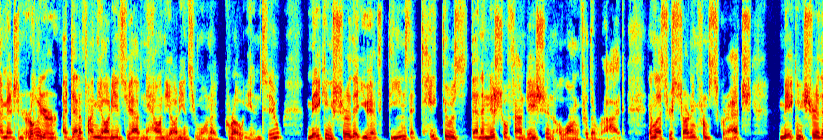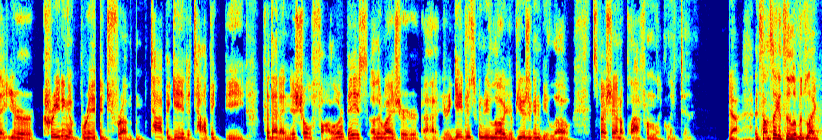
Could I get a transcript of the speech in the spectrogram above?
I mentioned earlier, identifying the audience you have now and the audience you want to grow into, making sure that you have themes that take those that initial foundation along for the ride. Unless you're starting from scratch, making sure that you're creating a bridge from topic A to topic B for that initial follower base. Otherwise, your uh, your engagement's going to be low, your views are going to be low, especially on a platform like LinkedIn. Yeah, it sounds like it's a little bit like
